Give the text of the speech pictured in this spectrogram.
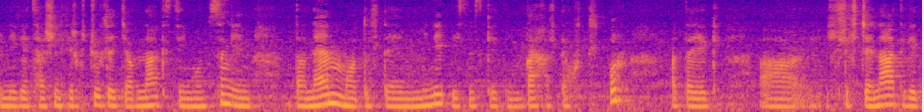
энийгээ цааш нь хэрэгжүүлээд явна гэсэн үндсэн юм одоо 8 модультай юм миний бизнес гэдэг юм гайхалтай хөтөлбөр одоо яг эхлэж байна. Тэгээд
